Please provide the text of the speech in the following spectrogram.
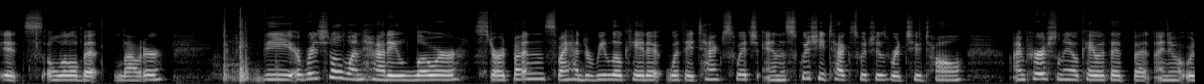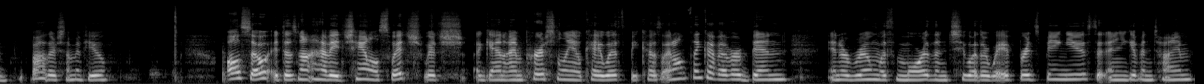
it's a little bit louder. The original one had a lower start button, so I had to relocate it with a tact switch, and the squishy tact switches were too tall. I'm personally okay with it, but I know it would bother some of you. Also, it does not have a channel switch, which again I'm personally okay with because I don't think I've ever been in a room with more than two other wavebirds being used at any given time,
